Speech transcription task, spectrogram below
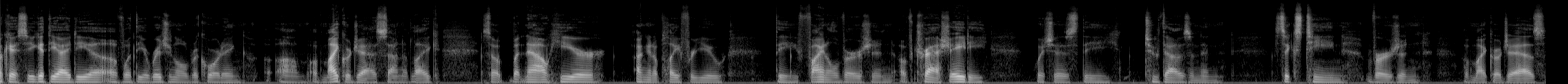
Okay, so you get the idea of what the original recording um, of microjazz sounded like. So, but now here I'm going to play for you the final version of Trash 80, which is the 2016 version of microjazz,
